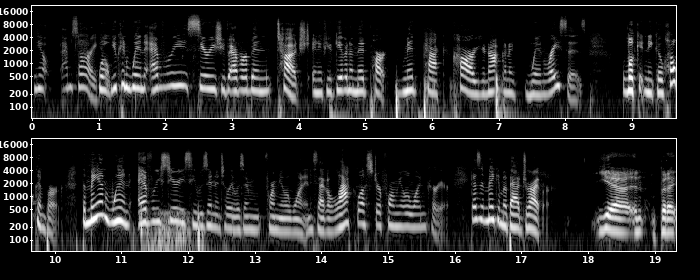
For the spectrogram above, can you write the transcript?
you know, I'm sorry. Well- you can win every series you've ever been touched, and if you're given a mid part mid pack car, you're not going to win races. Look at Nico Hulkenberg. The man won every series he was in until he was in Formula One, and he's had a lackluster Formula One career. Doesn't make him a bad driver. Yeah, and but I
